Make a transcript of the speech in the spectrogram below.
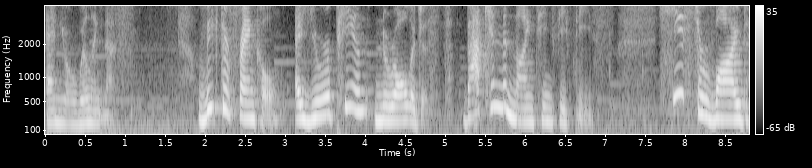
and your willingness. Viktor Frankl, a European neurologist back in the 1950s, he survived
